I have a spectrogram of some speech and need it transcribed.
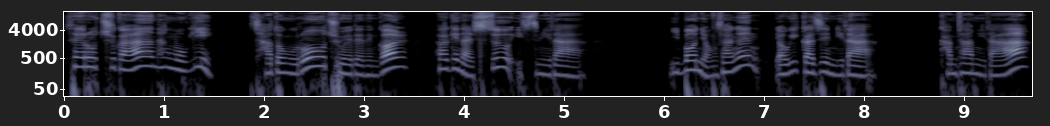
새로 추가한 항목이 자동으로 조회되는 걸 확인할 수 있습니다. 이번 영상은 여기까지입니다. 감사합니다.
